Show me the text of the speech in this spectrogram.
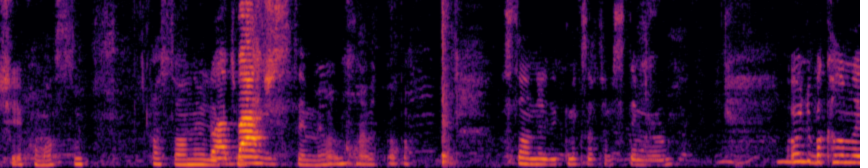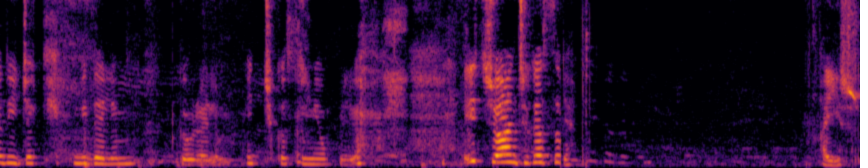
şey yapamazsın. Hastaneye de gitmek istemiyorum. Evet baba. Hastaneye de gitmek zaten istemiyorum. Öyle bakalım ne diyecek. Gidelim, görelim. Hiç çıkasım yok biliyor. Hiç şu an çıkasım. Gel. Hayır.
